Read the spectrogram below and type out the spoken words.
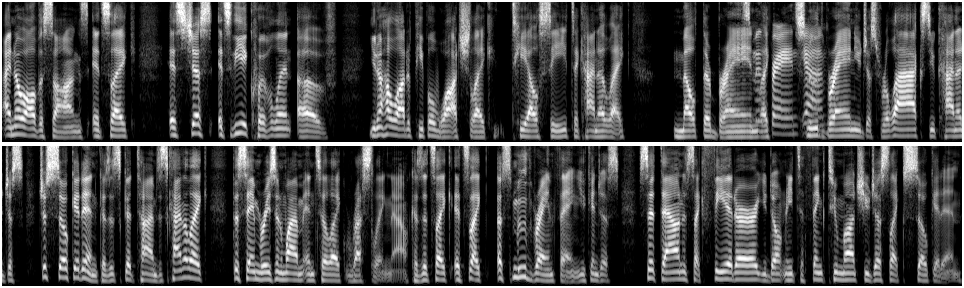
I know all the songs. It's like it's just it's the equivalent of you know how a lot of people watch like TLC to kind of like melt their brain smooth like brain, smooth yeah. brain you just relax you kind of just just soak it in because it's good times. It's kind of like the same reason why i'm into like wrestling now because it's like it's like a smooth brain thing. You can just sit down it's like theater you don't need to think too much you just like soak it in.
